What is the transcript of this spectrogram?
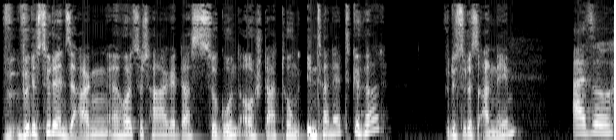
Würdest du denn sagen äh, heutzutage, dass zur Grundausstattung Internet gehört? Würdest du das annehmen? Also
